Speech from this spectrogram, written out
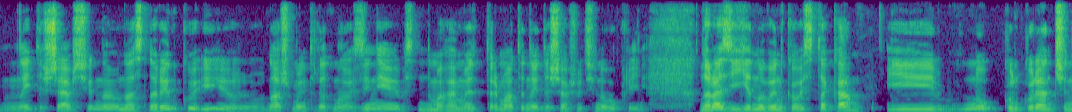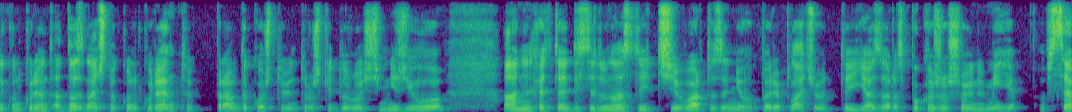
найдешевші на, у нас на ринку, і в нашому інтернет-магазині намагаємося тримати найдешевшу ціну в Україні. Наразі є новинка ось така. І ну, конкурент чи не конкурент, однозначно конкурент. Правда, коштує він трошки дорожче, ніж його Anning ST212. Чи варто за нього переплачувати? Я зараз покажу, що він вміє. Все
